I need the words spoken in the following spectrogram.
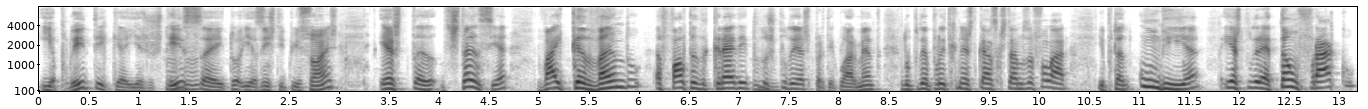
e a política e a justiça uhum. e, e, as instituições, esta distância vai cavando a falta de crédito uhum. dos poderes, particularmente do poder político, neste caso que estamos a falar. E, portanto, um dia este poder é tão fraco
